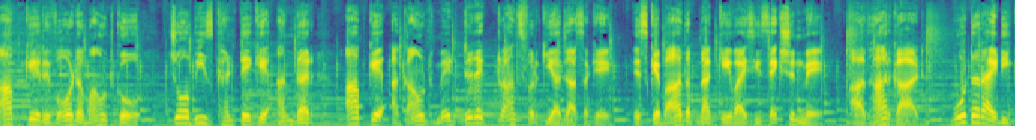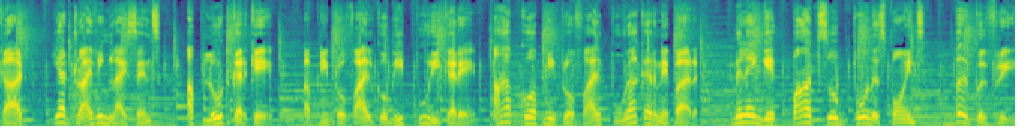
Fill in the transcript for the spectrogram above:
आपके रिवॉर्ड अमाउंट को 24 घंटे के अंदर आपके अकाउंट में डायरेक्ट ट्रांसफ़र किया जा सके। इसके बाद अपना केवाईसी सेक्शन में Aadhaar card voter ID card या ड्राइविंग लाइसेंस अपलोड करके अपनी प्रोफ़ाइल को भी पूरी करें। आपको अपनी प्रोफ़ाइल पूरा करने पर मिलेंगे 500 बोनस पॉइंट्स बिल्कुल फ्री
